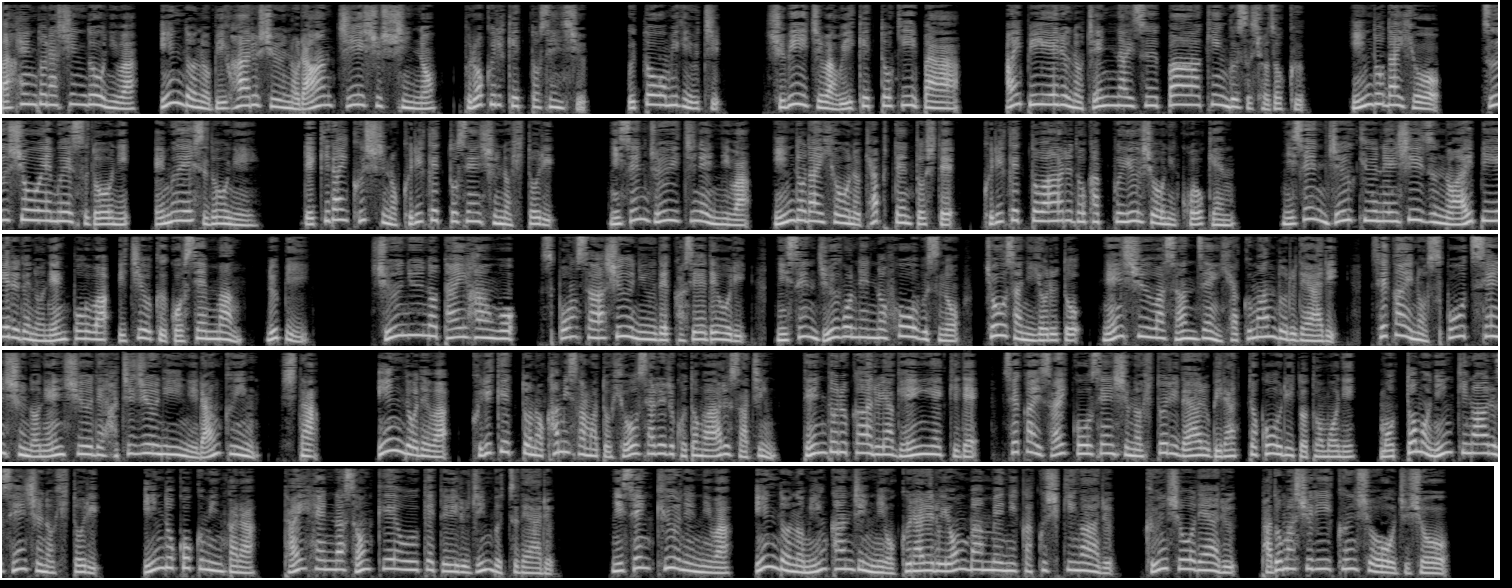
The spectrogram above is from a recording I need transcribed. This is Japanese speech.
マヘンドラ・シンドーニは、インドのビハール州のラーンチー出身のプロクリケット選手。宇藤右打ち。守備位置はウィケットキーパー。IPL のチェンナイスーパーキングス所属。インド代表。通称 MS ドーニ、MS ドーニー。歴代屈指のクリケット選手の一人。2011年には、インド代表のキャプテンとして、クリケットワールドカップ優勝に貢献。2019年シーズンの IPL での年俸は1億5000万ルピー。収入の大半をスポンサー収入で稼いでおり、2015年のフォーブスの調査によると、年収は3100万ドルであり、世界のスポーツ選手の年収で82位にランクインした。インドではクリケットの神様と評されることがあるサチン、テンドルカールや現役で世界最高選手の一人であるビラット・コーリと共に最も人気のある選手の一人、インド国民から大変な尊敬を受けている人物である。2009年には、インドの民間人に贈られる4番目に格式がある、勲章である、パドマシュリー勲章を受章。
